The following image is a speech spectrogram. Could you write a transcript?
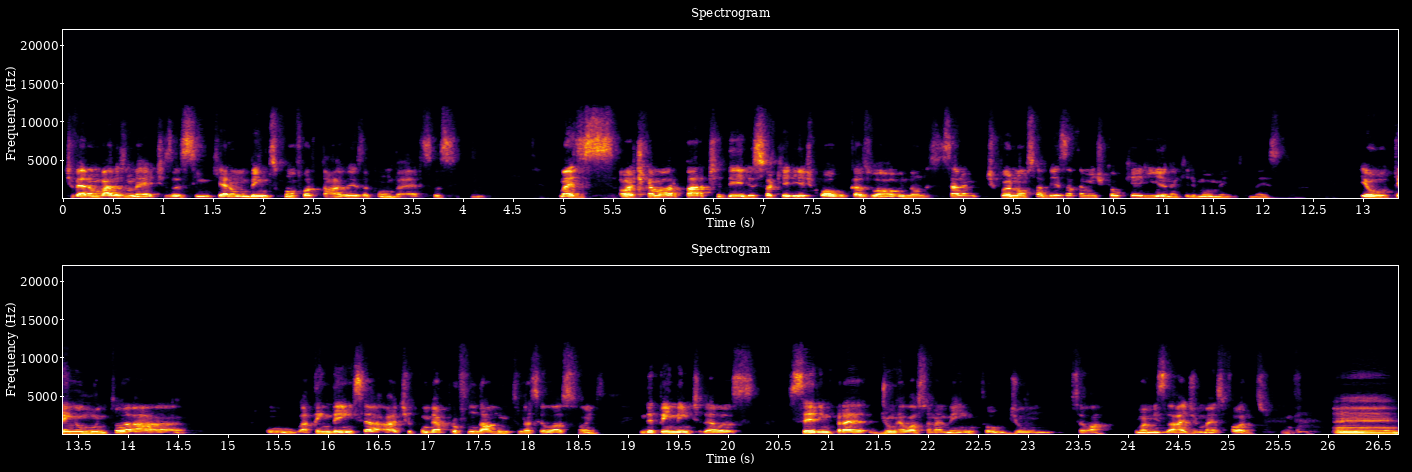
tiveram vários matches, assim, que eram bem desconfortáveis a conversa, assim. Mas eu acho que a maior parte deles só queria, tipo, algo casual e não necessariamente... Tipo, eu não sabia exatamente o que eu queria naquele momento, mas eu tenho muito a, a tendência a, tipo, me aprofundar muito nas relações. Independente delas serem pra, de um relacionamento ou de um, sei lá, uma amizade mais forte. Enfim. É,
